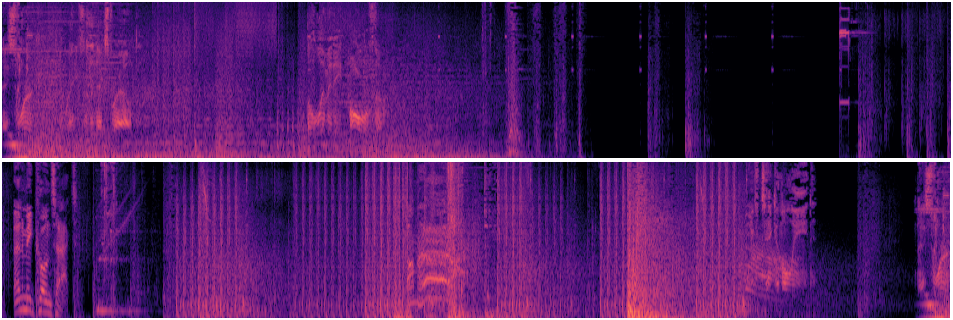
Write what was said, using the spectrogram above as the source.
Nice work. Get Ready for the next round. Eliminate all of them. Enemy contact. I'm hurt! You've taken the lead. Nice work.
